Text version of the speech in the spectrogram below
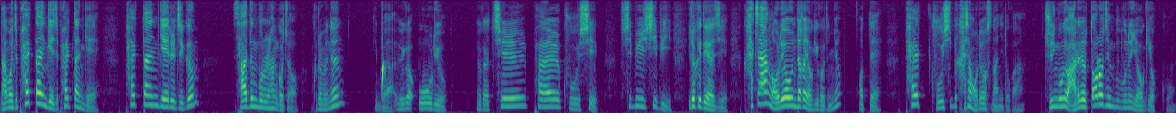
나머지 8단계지 8단계. 8단계를 지금 4등분을 한 거죠. 그러면은 이게 뭐야? 여기가 5, 6, 여기가 7, 8, 9, 10, 11, 12 이렇게 돼야지. 가장 어려운 데가 여기거든요. 어때? 8, 9, 10이 가장 어려웠어 난이도가. 주인공이 아래로 떨어진 부분은 여기였고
